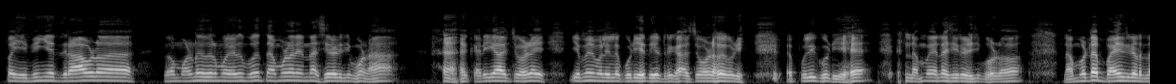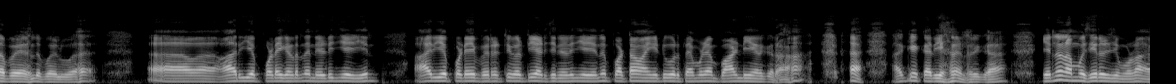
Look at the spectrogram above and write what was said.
இப்போ இவங்க திராவிட இவன் மனு தர்மம் எழுதும்போது தமிழன் என்ன சீரழிஞ்சு போனால் கரிகால் சோழ இமயமலையில் கொடியேற்றிட்டு இருக்கா? சோழ கொடி புலிக்கொடியை நம்ம என்ன சீரழிஞ்சு போனோம்? நம்மகிட்ட பயந்து கிடந்த பய இந்த பயில்வ. ஆரியப்படை கிடந்த நெடுஞ்செழியன் ஆரியப்படையை விரட்டி விரட்டி அடித்த நெடுஞ்செழியன் பட்டம் வாங்கிட்டு ஒரு தமிழன் பாண்டியன் இருக்கிறான். அங்கே கரிகாலன் இருக்கான் என்ன நம்ம சீரழிஞ்சு போனோம்?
